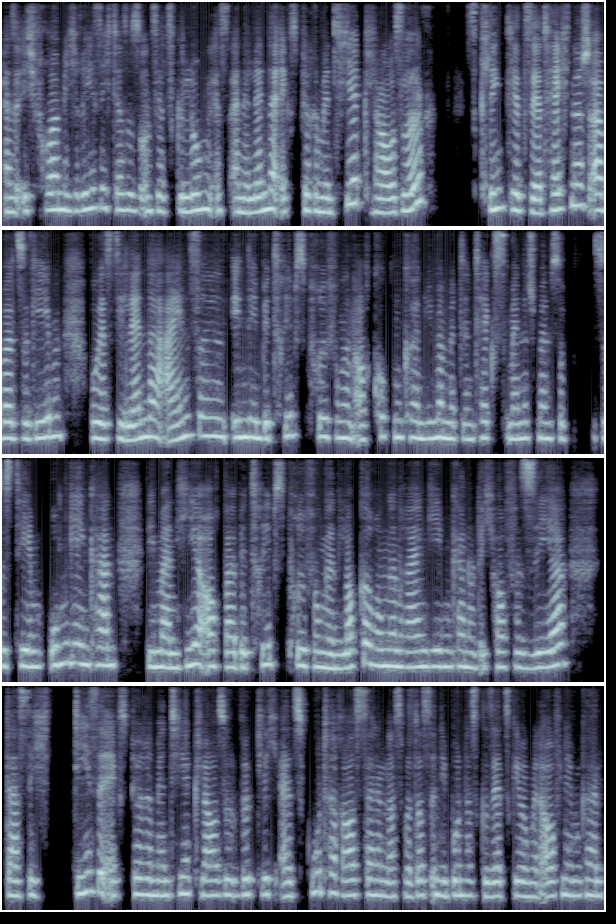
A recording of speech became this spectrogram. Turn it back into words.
Also ich freue mich riesig, dass es uns jetzt gelungen ist, eine Länderexperimentierklausel es klingt jetzt sehr technisch, aber zu geben, wo jetzt die Länder einzeln in den Betriebsprüfungen auch gucken können, wie man mit dem Textmanagement-System umgehen kann, wie man hier auch bei Betriebsprüfungen Lockerungen reingeben kann. Und ich hoffe sehr, dass sich diese Experimentierklausel wirklich als gut herauszeichnen, dass wir das in die Bundesgesetzgebung mit aufnehmen können.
